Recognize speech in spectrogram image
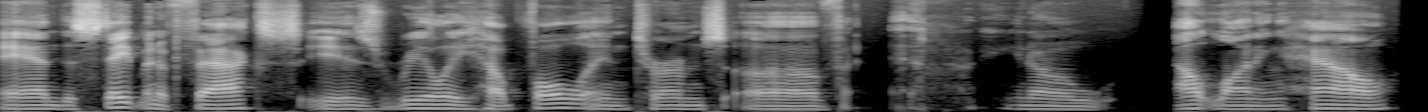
And the statement of facts is really helpful in terms of, you know, outlining how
